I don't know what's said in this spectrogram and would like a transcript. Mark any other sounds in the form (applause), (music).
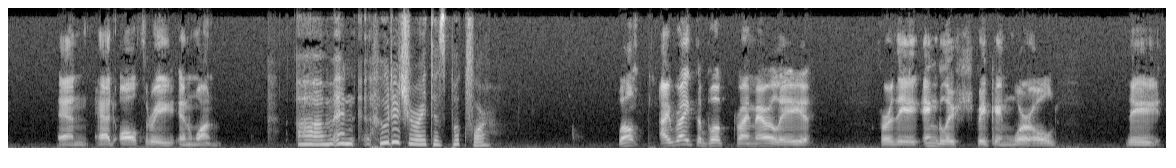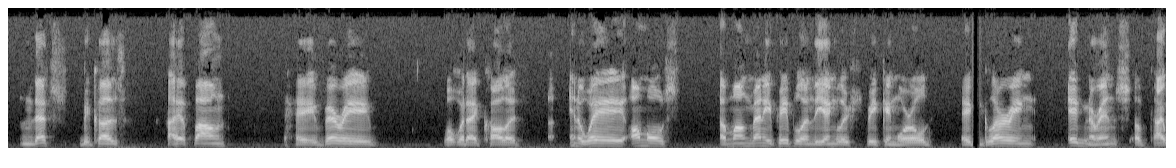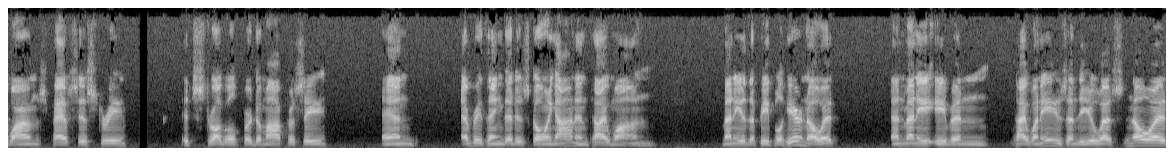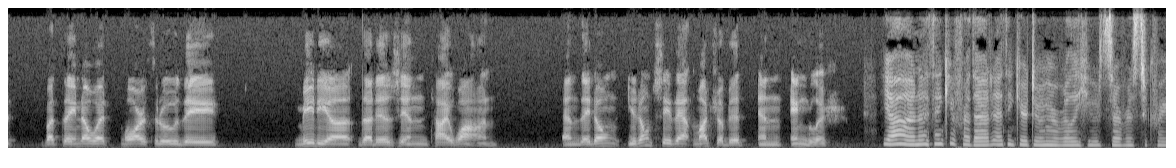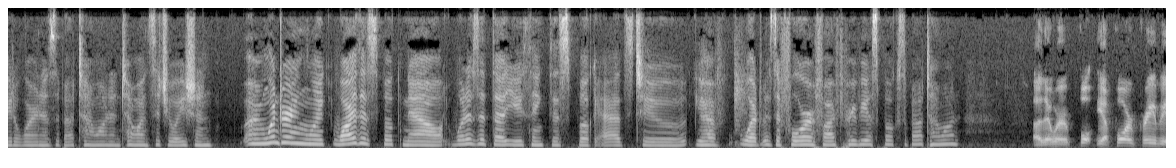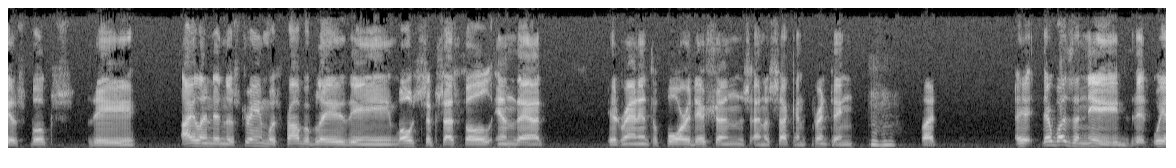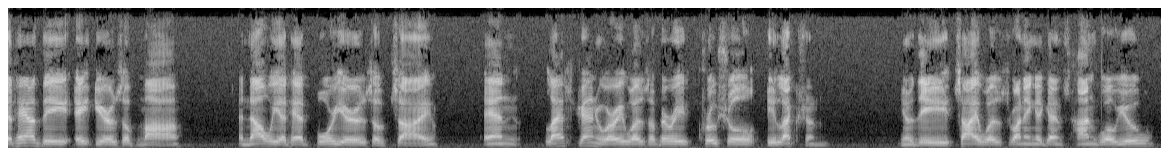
and had all three in one. Um, and who did you write this book for? Well, I write the book primarily for the English speaking world. The that's because I have found a very what would I call it in a way almost among many people in the English speaking world a glaring ignorance of Taiwan's past history, its struggle for democracy, and everything that is going on in Taiwan. Many of the people here know it, and many even Taiwanese and the U.S. know it, but they know it more through the media that is in Taiwan. And they don't, you don't see that much of it in English. Yeah, and I thank you for that. I think you're doing a really huge service to create awareness about Taiwan and Taiwan's situation. I'm wondering, like, why this book now? What is it that you think this book adds to? You have what is it, four or five previous books about Taiwan? Uh, there were four, yeah, four previous books. The Island in the Stream was probably the most successful in that it ran into four editions and a second printing. Mm-hmm. But it, there was a need that we had had the eight years of Ma, and now we had had four years of Tsai, and last January was a very crucial election. You know, the Tsai was running against Han Kuo-yu.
